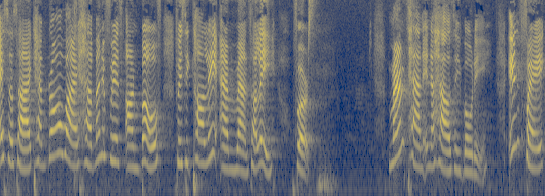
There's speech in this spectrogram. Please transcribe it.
exercise can provide health benefits on both physically and mentally. First, maintain in a healthy body. In fact,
